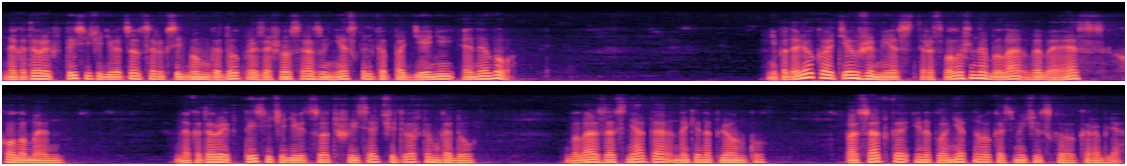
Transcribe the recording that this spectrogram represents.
на которых в 1947 году произошло сразу несколько падений НЛО. Неподалеку от тех же мест расположена была ВВС «Холомен», на которой в 1964 году была заснята на кинопленку посадка инопланетного космического корабля.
